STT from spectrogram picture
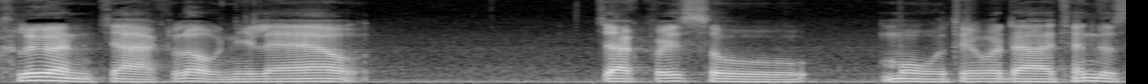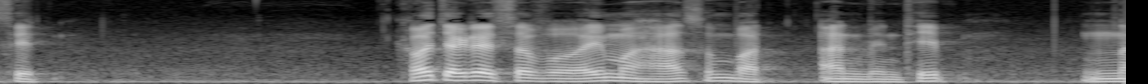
เคลื่อนจากโลกนี้แล้วจากไปสู่หมู่เทวดาชั้นดุสิตเขาจะได้เสวยมหาสมบัติอันเป็นทิพย์ใน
